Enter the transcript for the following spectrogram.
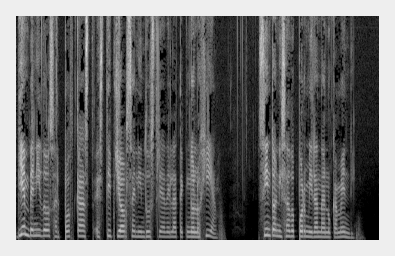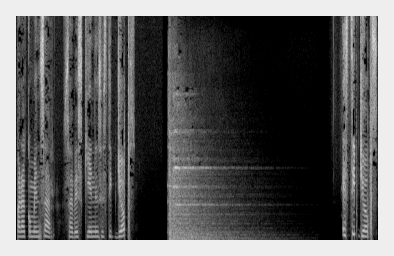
Bienvenidos al podcast Steve Jobs en la industria de la tecnología, sintonizado por Miranda Nucamendi. Para comenzar, ¿sabes quién es Steve Jobs? Steve Jobs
